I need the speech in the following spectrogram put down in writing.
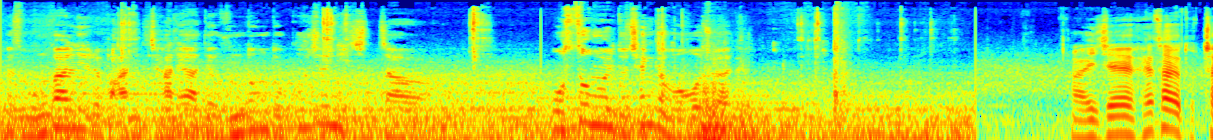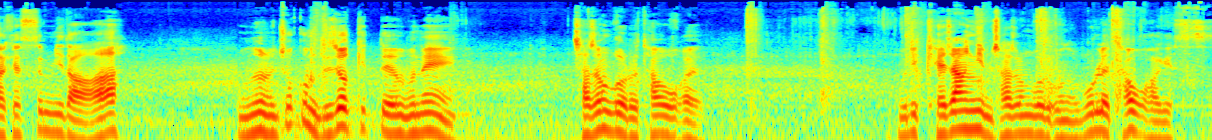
그래서 몸 관리를 많이 잘해야 돼. 운동도 꾸준히 진짜 옷소물도 챙겨 먹어줘야 돼. 아 이제 회사에 도착했습니다. 오늘은 조금 늦었기 때문에 자전거를 타고 가요. 우리 계장님 자전거를 오늘 몰래 타고 가겠어.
